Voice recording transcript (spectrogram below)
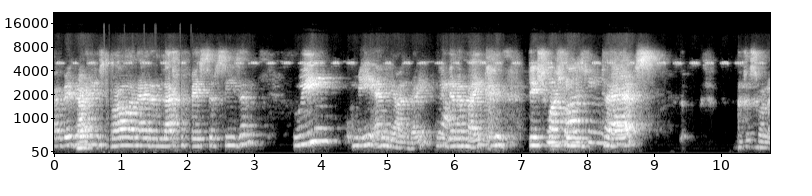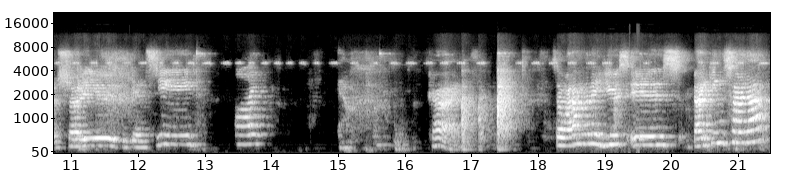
Hope everybody's well and had a lovely festive season. We, me and Leandre, we're gonna make dishwashing, dishwashing tabs. I just want to show you if you can see. Hi. Okay. So what I'm going to use is baking soda,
